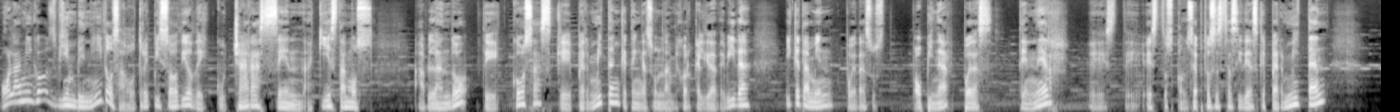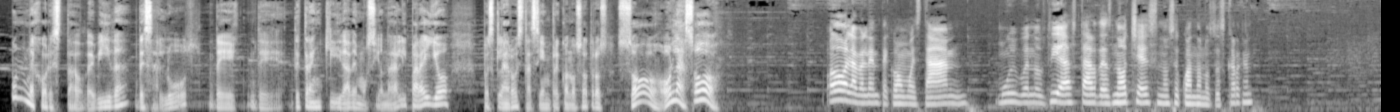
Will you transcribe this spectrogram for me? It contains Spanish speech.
Hola amigos, bienvenidos a otro episodio de Cuchara Zen. Aquí estamos hablando de cosas que permitan que tengas una mejor calidad de vida y que también puedas opinar, puedas tener este, estos conceptos, estas ideas que permitan un mejor estado de vida, de salud, de, de, tranquilidad emocional. Y para ello, pues claro, está siempre con nosotros So. Hola, So. Hola, Valente, ¿cómo están? Muy buenos días, tardes, noches, no sé cuándo nos descargan.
